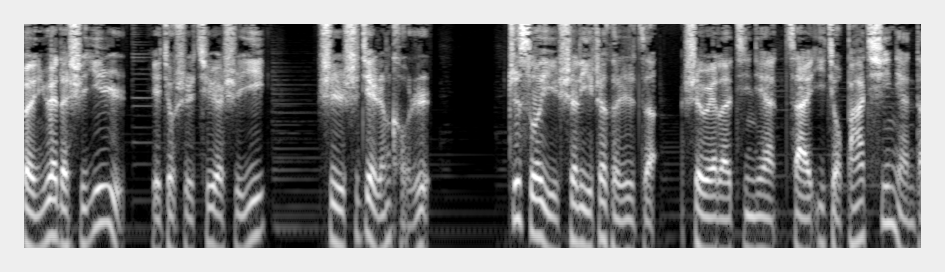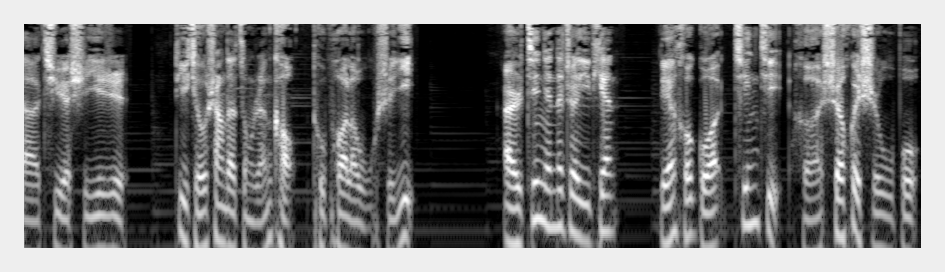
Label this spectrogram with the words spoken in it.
本月的十一日，也就是七月十一，是世界人口日。之所以设立这个日子，是为了纪念在一九八七年的七月十一日，地球上的总人口突破了五十亿。而今年的这一天，联合国经济和社会事务部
